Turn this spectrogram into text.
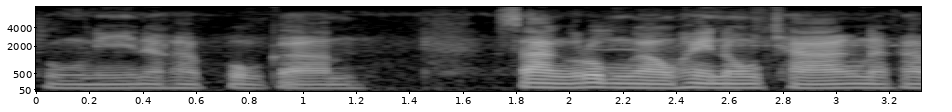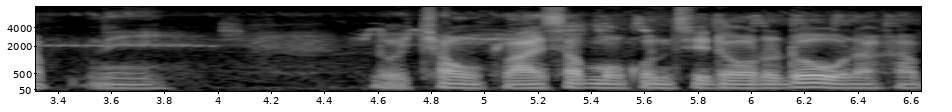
ตรงนี้นะครับโครงการสร้างร่มเงาให้น้องช้างนะครับนี่โดยช่องพลายซับมงคลซีโดโดโดนะครับ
